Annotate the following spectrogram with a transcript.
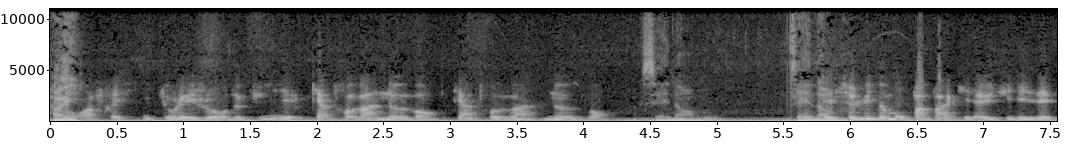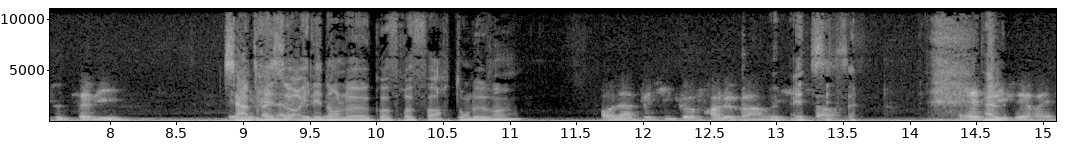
Ah oui, on rafraîchit tous les jours depuis 89 ans. 89 ans. c'est énorme. Énorme. celui de mon papa qu'il a utilisé toute sa vie. C'est un trésor, il est dans le coffre-fort, ton levain On a un petit coffre à levain, oui, Et c'est ça. c'est ça. Réfrigéré.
